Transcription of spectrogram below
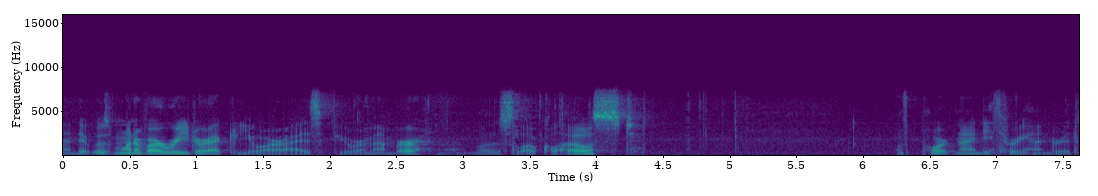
and it was one of our redirect URIs, if you remember. It was localhost with port 9300.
